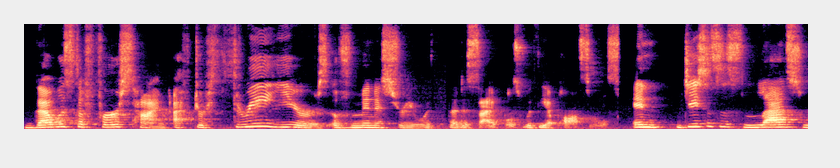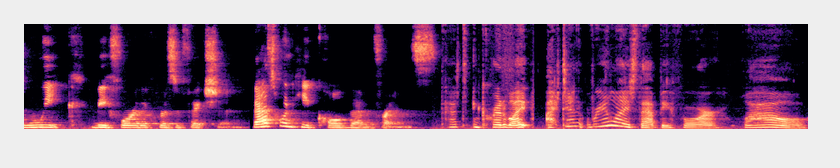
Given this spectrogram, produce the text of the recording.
that was the first time after three years of ministry with the disciples, with the apostles, in Jesus' last week before the crucifixion, that's when he called them friends. That's incredible. I, I didn't realize that before. Wow.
